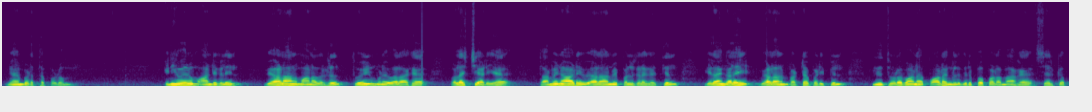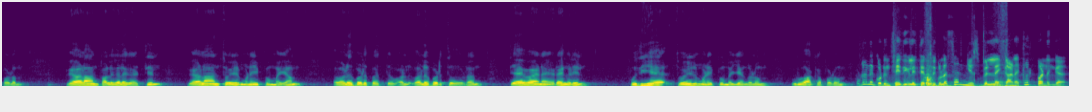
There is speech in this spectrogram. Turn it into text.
மேம்படுத்தப்படும். இனிவரும் ஆண்டுகளில் வேளாண் மாணவர்கள் தொழில் முனைவராக வளர்ச்சியடைய தமிழ்நாடு வேளாண்மை பல்கழகத்தில் இளங்கலை வேளாண் பட்டப்படிப்பில் இது தொடர்பான பாடங்கள் விருப்ப பாடமாக சேர்க்கப்படும். வேளாண் பல்கலைக்கழகத்தில் வேளாண் தொழில் முனைப்பு மையம் வலுப்படுத்த வலு- வலுப்படுத்துவதுடன் தேவையான இடங்களில் புதிய தொழில் முனைப்பு மையங்களும் உருவாக்கப்படும். உடனுக்குடன் செய்திகளை தெரிந்து கொள்ள சன் நியூஸ் பெல் ஐகானை கிளிக் பண்ணுங்க.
